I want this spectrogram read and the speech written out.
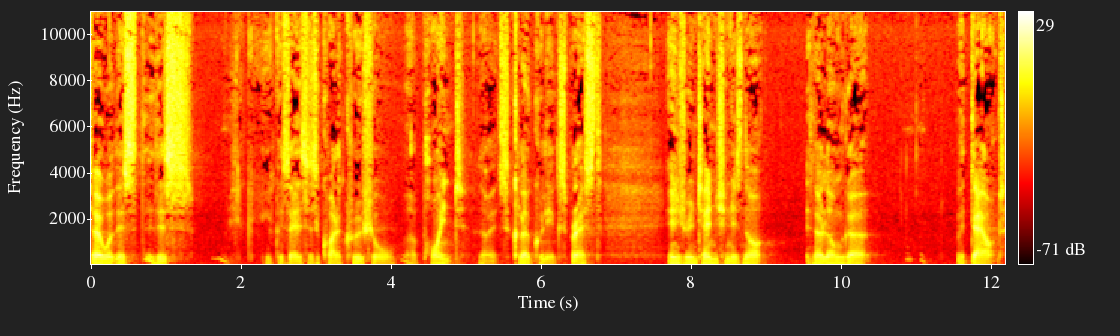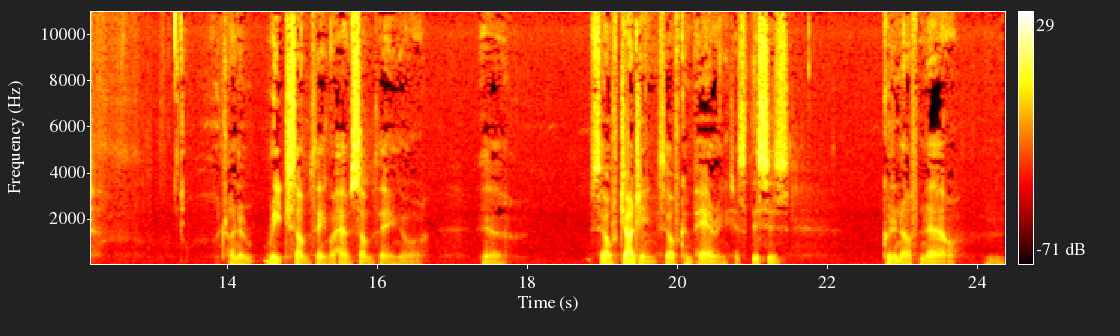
So what this this you could say this is a quite a crucial uh, point, though it's colloquially expressed. Is your intention is not is no longer with doubt, trying to reach something or have something, or you know, self-judging, self-comparing. Just this is good enough now. Mm-hmm.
